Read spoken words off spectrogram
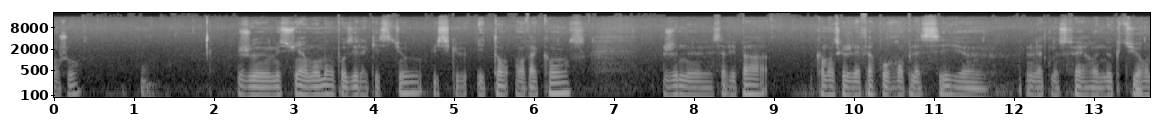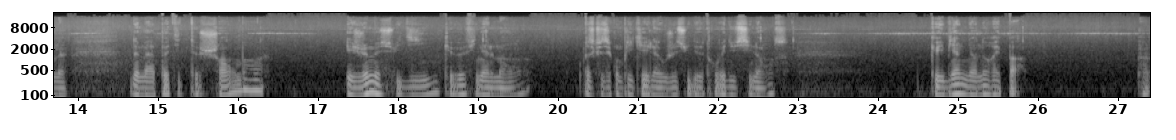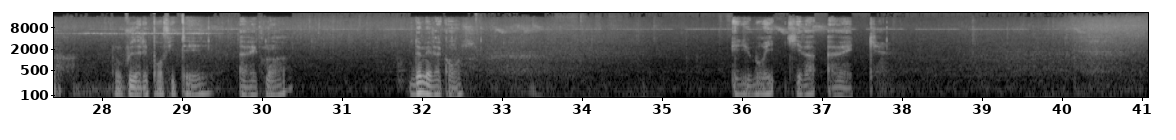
Bonjour. Je me suis un moment posé la question, puisque étant en vacances, je ne savais pas comment est-ce que j'allais faire pour remplacer euh, l'atmosphère nocturne de ma petite chambre. Et je me suis dit que finalement, parce que c'est compliqué là où je suis de trouver du silence, que eh bien il n'y en aurait pas. Voilà. Donc vous allez profiter avec moi de mes vacances et du bruit qui va avec.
